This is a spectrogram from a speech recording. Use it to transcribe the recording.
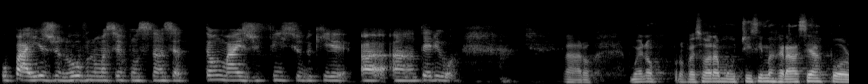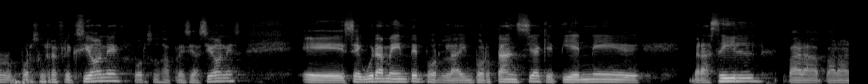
o país de novo numa circunstância tão mais difícil do que a, a anterior. Claro. Bueno, profesora, muchísimas gracias por, por sus reflexiones, por sus apreciaciones. Eh, seguramente por la importancia que tiene Brasil para, para,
